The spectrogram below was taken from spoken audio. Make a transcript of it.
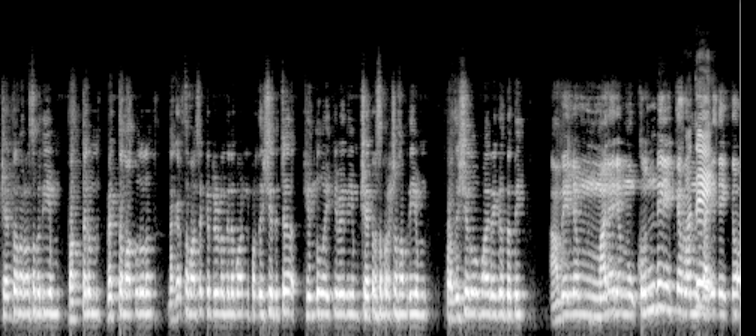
ക്ഷേത്ര ഭരണസമിതിയും ഭക്തരും വ്യക്തമാക്കുന്നത്. നഗരസഭാ സെക്രട്ടറിയുടെ നിലപാടിൽ പ്രതിഷേധിച്ച് ഹിന്ദു ഐക്യവേദിയും ക്ഷേത്ര സംരക്ഷണ സമിതിയും പ്രതിഷേധവുമായി രംഗത്തെത്തി. അവിലും മലരും കുന്തിരിക്കവും. കരുതിക്കോ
